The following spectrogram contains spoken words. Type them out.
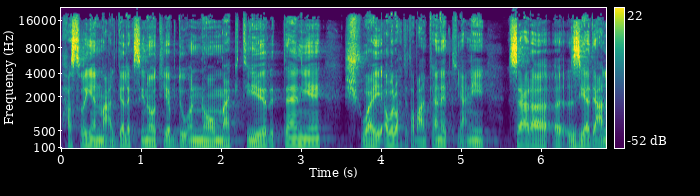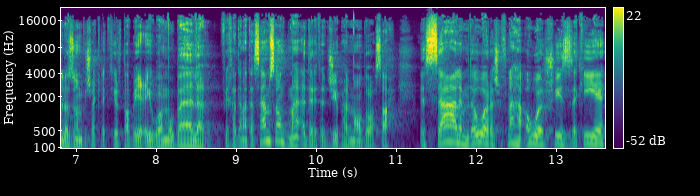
حصريا مع ال Galaxy Note يبدو إنه ما كتير. الثانية شوي أول وحدة طبعا كانت يعني سعرها آه، زيادة عن اللزوم بشكل كثير طبيعي ومبالغ في خدماتها سامسونج ما قدرت تجيب هالموضوع صح. الساعة المدورة شفناها أول شيء الذكية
